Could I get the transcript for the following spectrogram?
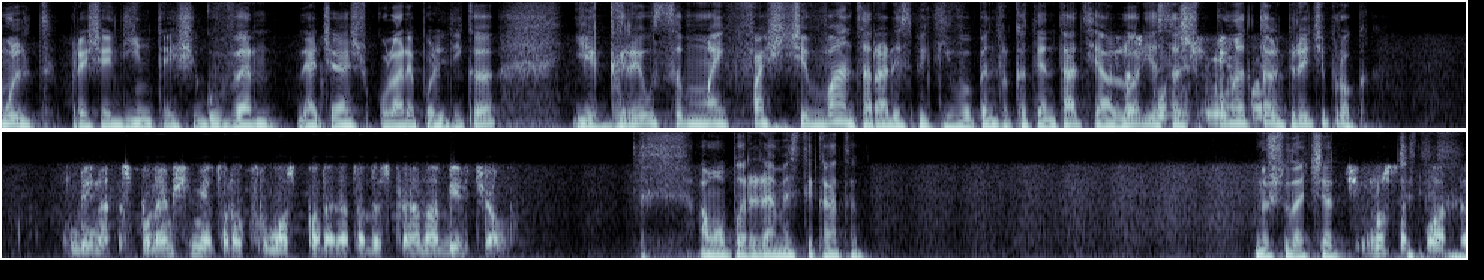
mult președinte și guvern de aceeași culoare politică, e greu să mai faci ceva în țara respectivă, pentru că tentația lor da, e să-și pună tălpi reciproc. Bine, spunem și mie, te rog frumos, părerea ta despre Ana Bircel. Am o părere amestecată. Nu știu, dar ce... Nu se poate.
